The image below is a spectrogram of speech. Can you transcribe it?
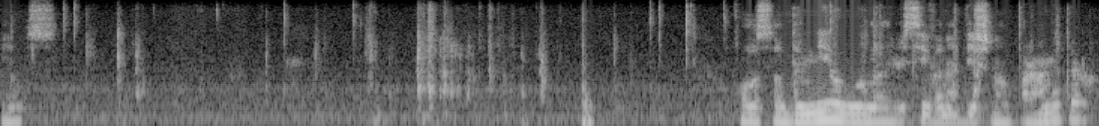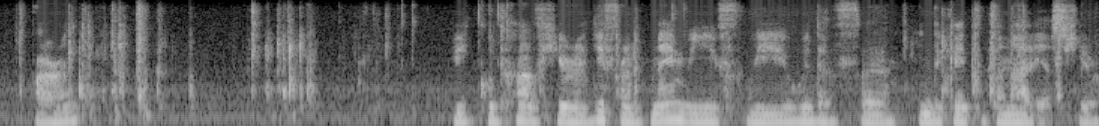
Yes. Also the meal will receive an additional parameter parent we could have here a different name if we would have uh, indicated an alias here.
